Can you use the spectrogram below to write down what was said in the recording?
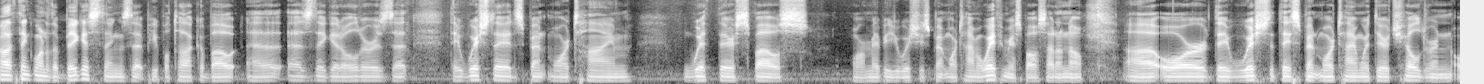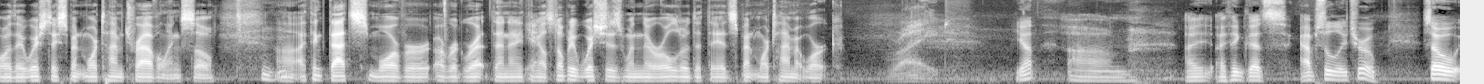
Well, I think one of the biggest things that people talk about uh, as they get older is that they wish they had spent more time with their spouse, or maybe you wish you spent more time away from your spouse, I don't know. Uh, or they wish that they spent more time with their children, or they wish they spent more time traveling. So uh, I think that's more of a, a regret than anything Yeah. else. Nobody wishes when they're older that they had spent more time at work. Right. Yep. Um, I, I think that's absolutely true. So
